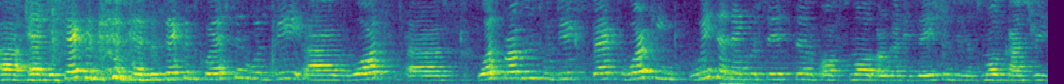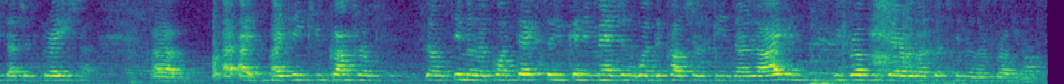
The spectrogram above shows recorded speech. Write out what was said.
Uh, and the second and the second question would be uh, what um, what problems would you expect working with an ecosystem of small organizations in a small country such as Croatia? I, I, think you come from some similar context, so you can imagine what the cultural scenes are like, and we probably share a lot of similar problems.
